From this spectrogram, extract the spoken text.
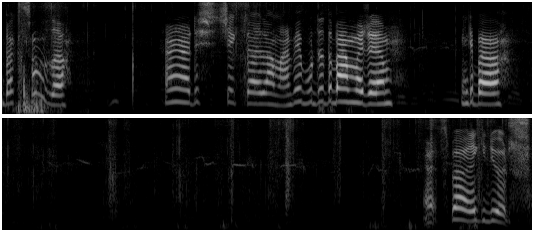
Baksanıza. Her yerde çiçeklerden var. Ve burada da ben varım. Merhaba. Evet böyle gidiyoruz.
